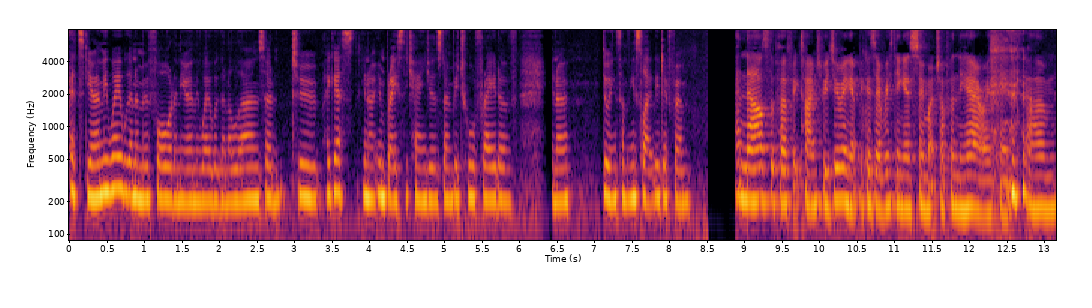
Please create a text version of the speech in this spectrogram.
It's the only way we're going to move forward and the only way we're going to learn. So to, I guess, you know, embrace the changes. Don't be too afraid of, you know, doing something slightly different. And now's the perfect time to be doing it because everything is so much up in the air, I think. Um,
